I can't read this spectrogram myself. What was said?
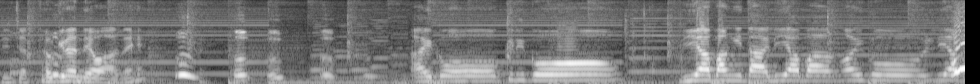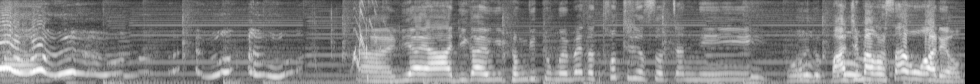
진짜 벽이란 대화 안 해? 아이고 그리고 리아 방이다 리아 방 아이고 리아 방 아 리아야 네가 여기 변기통을 맨날 터트렸었잖니 오늘도 마지막으로 싸고 가렴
